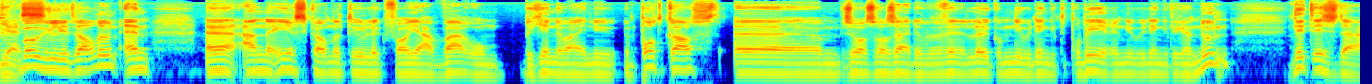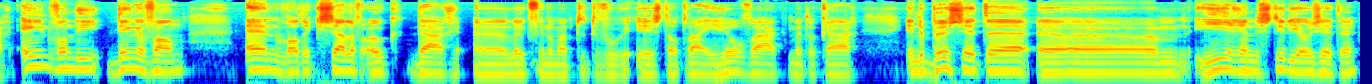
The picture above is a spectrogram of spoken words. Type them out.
Yes. mogen jullie het wel doen. En eh, aan de eerste kant natuurlijk van ja, waarom beginnen wij nu een podcast? Ehm, zoals we al zeiden, we vinden het leuk om nieuwe dingen te proberen, nieuwe dingen te gaan doen. Dit is daar één van die dingen van. En wat ik zelf ook daar eh, leuk vind om aan toe te voegen, is dat wij heel vaak met elkaar in de bus zitten, ehm, hier in de studio zitten,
